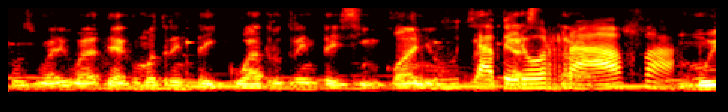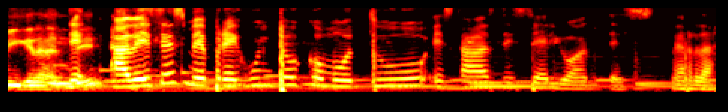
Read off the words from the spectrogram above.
consumí marihuana, tenía como 34, 35 años. o sea, pero Rafa. Muy grande. De- a veces me pregunto cómo tú estabas de serio antes, ¿verdad?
